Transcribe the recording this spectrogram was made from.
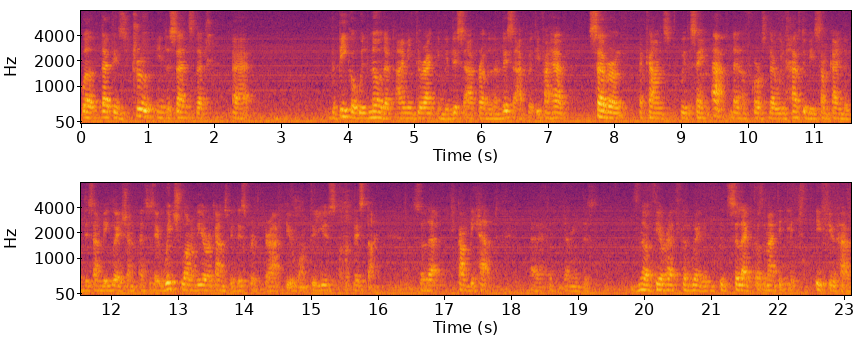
Well, that is true in the sense that uh, the Pico will know that I'm interacting with this app rather than this app, but if I have several accounts with the same app, then of course there will have to be some kind of disambiguation as to say which one of your accounts with this particular app you want to use this time. So that can't be helped. Uh, I mean, there's, there's no theoretical way that you could select automatically if you have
